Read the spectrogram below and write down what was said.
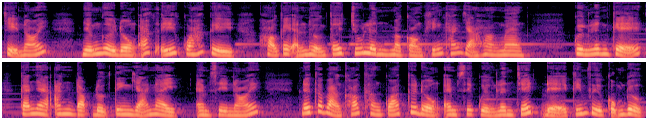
Chị nói, những người đồn ác ý quá kỳ, họ gây ảnh hưởng tới chú Linh mà còn khiến khán giả hoang mang. Quyền Linh kể, cả nhà anh đọc được tin giả này, MC nói. Nếu các bạn khó khăn quá cứ đồn MC Quyền Linh chết để kiếm view cũng được.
